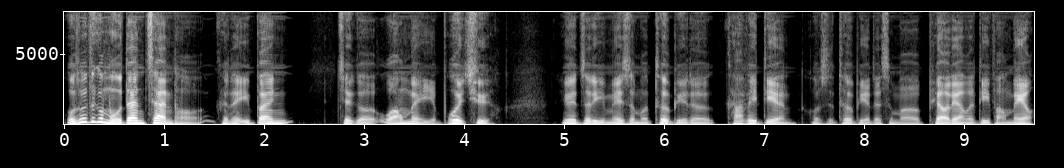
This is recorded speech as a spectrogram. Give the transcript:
我说这个牡丹站哦，可能一般这个往美也不会去，因为这里没什么特别的咖啡店，或是特别的什么漂亮的地方没有。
